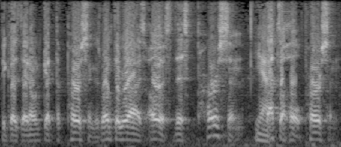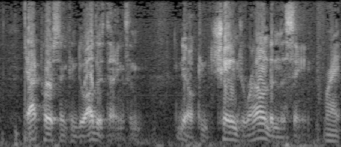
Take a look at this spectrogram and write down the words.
because they don't get the person. Because once they realize, oh, it's this person, Yeah. that's a whole person. That person can do other things and you know can change around in the scene. Right.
